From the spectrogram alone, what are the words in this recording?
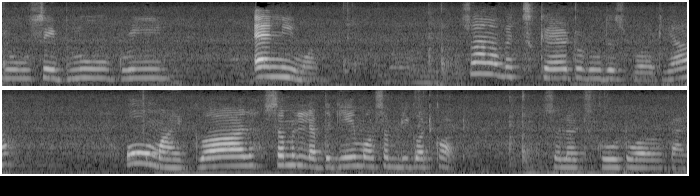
you say blue green anyone. So i'm a bit scared to do this but yeah? Oh my god somebody left the game or somebody got caught. So let's go to our back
